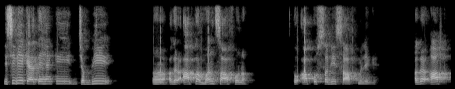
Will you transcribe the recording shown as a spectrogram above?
इसीलिए कहते हैं कि जब भी अगर आपका मन साफ़ हो ना तो आपको सभी साफ़ मिलेंगे। अगर आप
